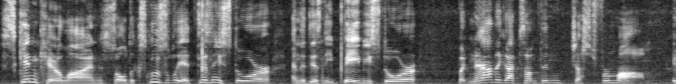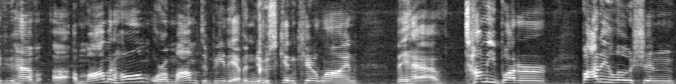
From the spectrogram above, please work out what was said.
skincare line sold exclusively at Disney Store and the Disney Baby Store. But now they got something just for mom. If you have a, a mom at home or a mom to be, they have a new skincare line. They have tummy butter, body lotion,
